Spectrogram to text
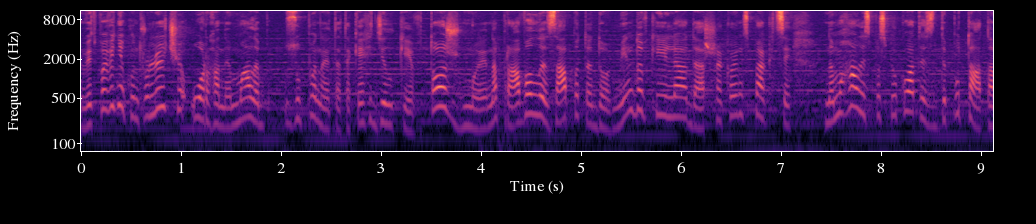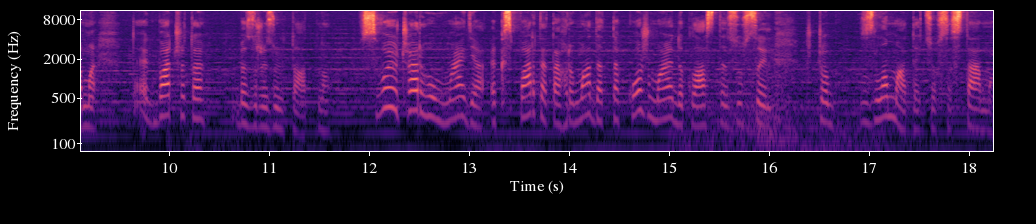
Відповідні контролюючі органи мали б зупинити таких ділків. Тож ми направили запити до Міндовкілля, Держекоінспекції, намагались поспілкуватися з депутатами. Та як бачите, безрезультатно. В свою чергу медіа, експерти та громада також мають докласти зусиль, щоб зламати цю систему.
